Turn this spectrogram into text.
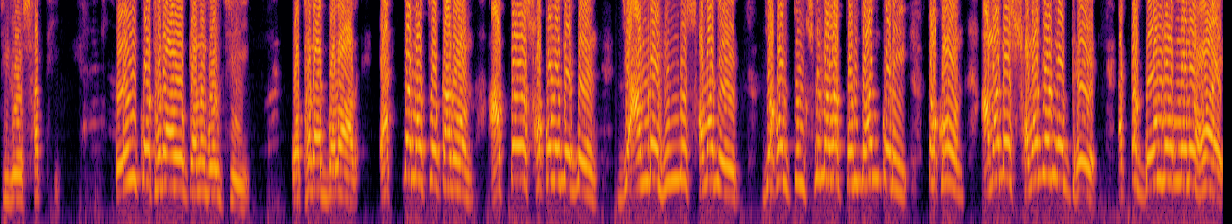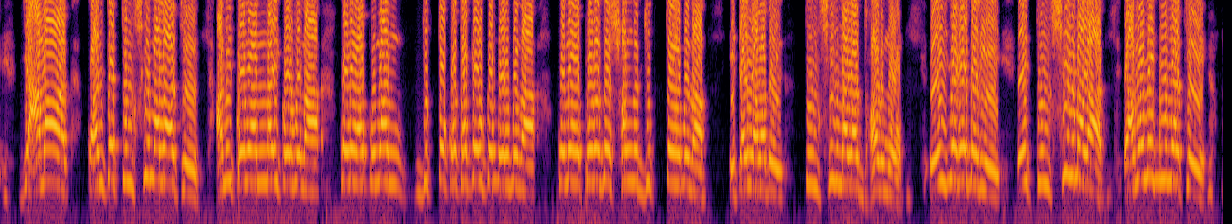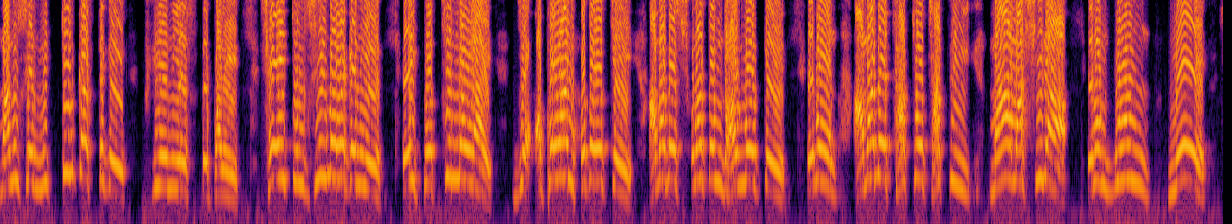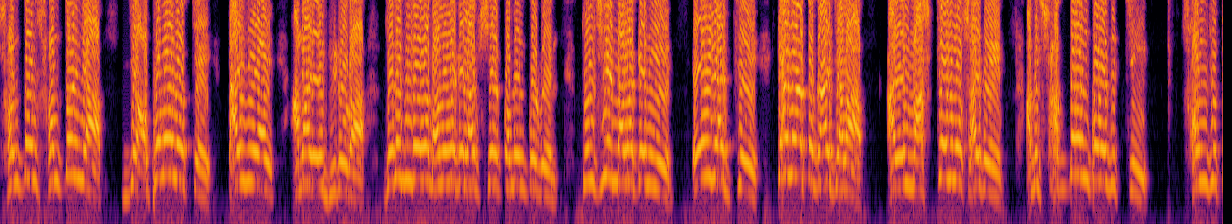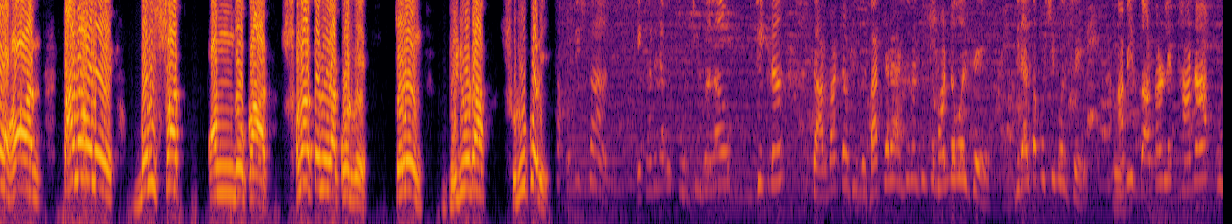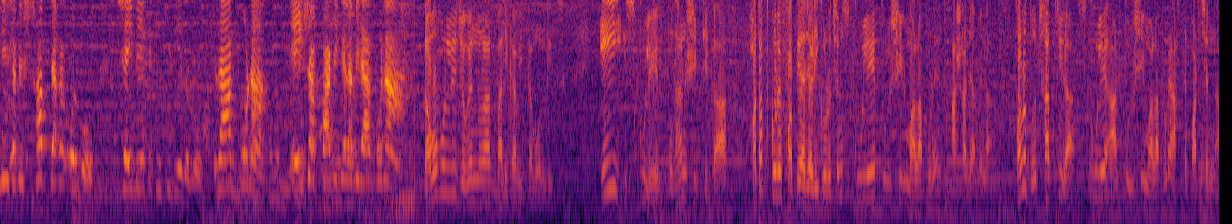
চিরসাথী। এই কথাটাও কেন বলছি? কথাটা বলার একটা মাত্র কারণ, আপনারা সকলে দেখবেন যে আমরা হিন্দু সমাজে যখন তুলসী মালা পরিধান করি, তখন আমাদের সমাজের মধ্যে একটা গৌরব মনে হয় যে আমার কণ্ঠে তুলসী মালা আছে, আমি কোনো অন্যায় করব না, কোনো অপমান যুক্ত কথা কেউ বলব না, কোনো অপরাধের সঙ্গে যুক্ত হব না। এটাই আমাদের তুলসীর মালার ধর্ম। এই জায়গায় দাঁড়িয়ে এই তুলসীর মালা এমনই গুণ আছে, মানুষের মৃত্যুর কাছ থেকে ফিরিয়ে নিয়ে আসতে পারে। সেই তুলসীর মালাকে নিয়ে এই পশ্চিম বাংলায় যে অপমান হতে হচ্ছে, আমাদের সনাতন ধর্মকে এবং আমাদের ছাত্র ছাত্রী মা, মাসিরা এবং বোন, মেয়ে, সন্তান সন্তানরা যে অপমান হচ্ছে তাই নিয়ে আমার এই ভিডিওটা। যদি ভিডিওটা ভালো লাগে লাইক শেয়ার কমেন্ট করবেন। তুলসীর মালাকে নিয়ে এই রাজ্যে কেন এত গায়ে জ্বালা? আর এই মাস্টার মশাইদের আমি সাবধান করে দিচ্ছি, সংযত হন। তা না হলে ভবিষ্যৎ অন্ধকার সনাতনীরা করবে। চলুন, ভিডিওটা শুরু করি। প্রতিষ্ঠান, এখানে যাব তুলসীর ঠিক না? টারবারটাও ঠিক বাচ্চারা একজন একজনকে ভণ্ড বলছে বিড়াল তপস্বী বলছে। আমি দরকার হলে থানা পুলিশ আমি সব জায়গা করব সেই মেয়েকে টিসি দিয়ে দেবো। রাখব না। এইসব পার্টিকেল আমি রাখব না। নবপল্লী যোগেন্দ্রনাথ বালিকা বিদ্যা মন্দির। এই স্কুলের প্রধান শিক্ষিকা হঠাৎ করে ফতেয়া জারি করেছেন স্কুলে তুলসীর মালা পরে আসা যাবে না। ফলত ছাত্রীরা স্কুলে আর তুলসীর মালা পরে আসতে পারছেন না।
